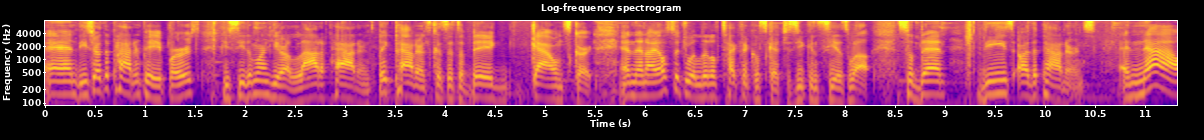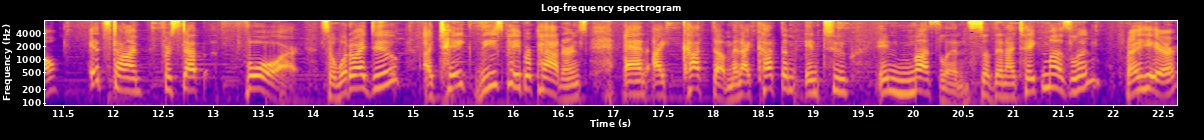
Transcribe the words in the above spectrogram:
And these are the pattern papers. You see them right here, a lot of patterns, big patterns because it's a big gown skirt. And then I also do a little technical sketch as you can see as well. So then these are the patterns. And now it's time for step four. So what do I do? I take these paper patterns and I cut them and I cut them into in muslin. So then I take muslin right here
